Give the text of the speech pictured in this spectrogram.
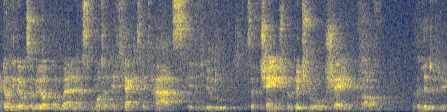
I don't think there was a real awareness what an effect it has if you sort of change the ritual shape of the liturgy,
